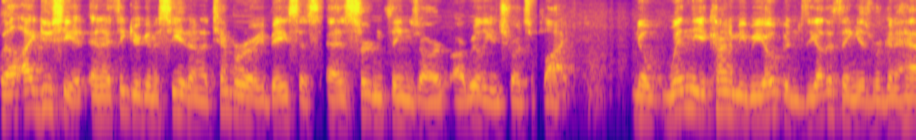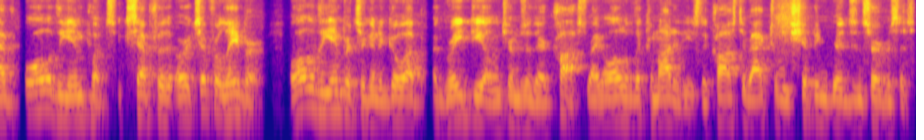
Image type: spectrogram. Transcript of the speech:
Well, I do see it, and I think you're going to see it on a temporary basis as certain things are, are really in short supply you know, when the economy reopens, the other thing is we're going to have all of the inputs, except for or except for labor, all of the inputs are going to go up a great deal in terms of their cost, right? All of the commodities, the cost of actually shipping goods and services,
